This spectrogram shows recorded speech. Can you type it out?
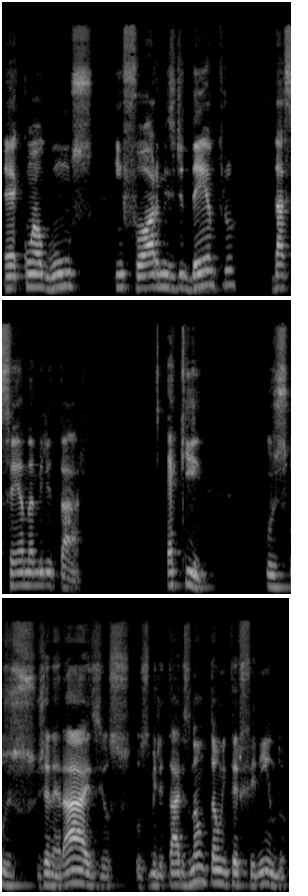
é, com alguns informes de dentro da cena militar? É que os, os generais e os, os militares não estão interferindo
